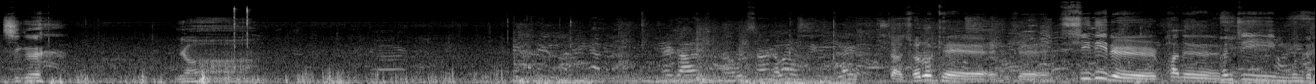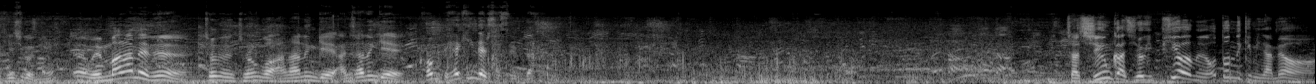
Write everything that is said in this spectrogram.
지금 야 자 저렇게 이제 CD를 파는 현지인 분들이 계시거든요. 그냥 웬만하면은 저는 저런 거 안 하는 게 안 사는 게 컴퓨터 해킹 될 수 있습니다. 자 지금까지 여기 피어는 어떤 느낌이냐면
